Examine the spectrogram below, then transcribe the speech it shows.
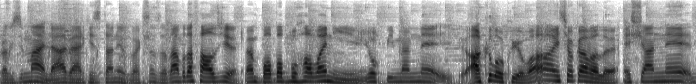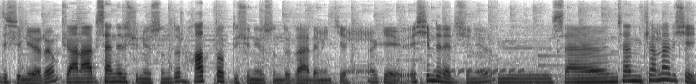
Bura bizim mahalle abi. Herkesi tanıyoruz. Baksanıza. Lan bu da falcı. Ben baba bu havani. Yok bilmem ne. Akıl okuyor. Vay çok havalı. E şu an ne düşünüyorum? Şu an abi sen ne düşünüyorsundur? Hot dog düşünüyorsundur daha deminki. Okey. E şimdi ne düşünüyorum? Sen sen mükemmel bir şey.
